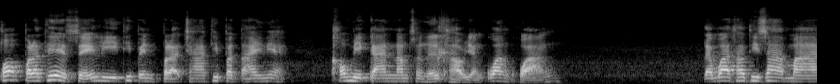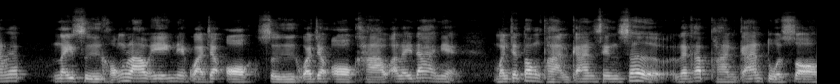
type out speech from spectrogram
เพราะประเทศเสรีที่เป็นประชาธิปไตยเนี่ยเขามีการนำเสนอข่าวอย่างกว้างขวาง แต่ว่าเท่าที่ทราบมาครับในสื่อของเราเองเนี่ยกว่าจะออกสื่อกว่าจะออกข่าวอะไรได้เนี่ยมันจะต้องผ่านการเซ็นเซอร์นะครับผ่านการตรวจสอบ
